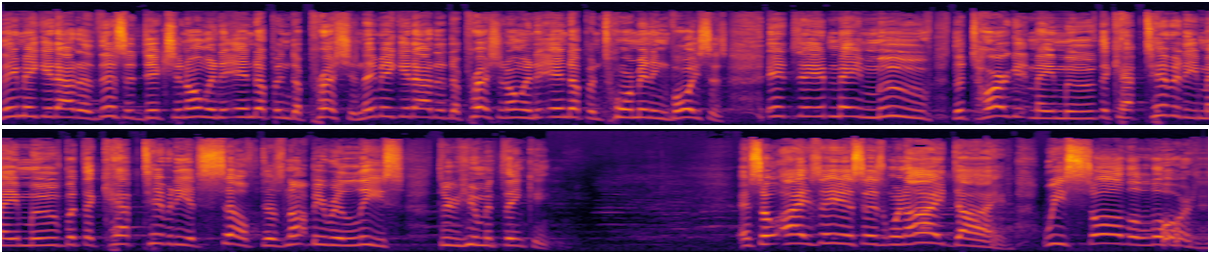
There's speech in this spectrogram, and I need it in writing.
they may get out of this addiction only to end up in depression. They may get out of depression only to end up in tormenting voices. It, it may move, the target may move, the captivity may move, but the captivity itself does not be released through human thinking. And so Isaiah says, When I died, we saw the Lord,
